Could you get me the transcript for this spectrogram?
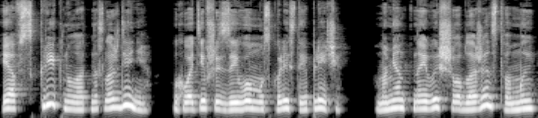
Я вскрикнула от наслаждения, ухватившись за его мускулистые плечи. В момент наивысшего блаженства мы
